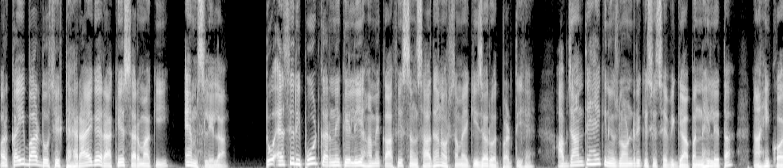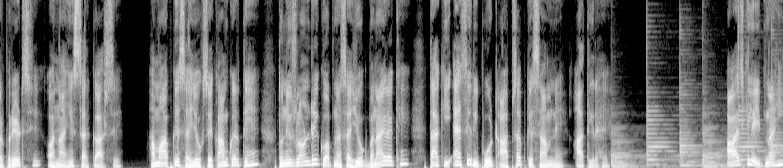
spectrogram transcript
और कई बार दोषी ठहराए गए राकेश शर्मा की एम्स लीला। तो ऐसी रिपोर्ट करने के लिए हमें काफ़ी संसाधन और समय की ज़रूरत पड़ती है। आप जानते हैं कि न्यूज़ लॉन्ड्री किसी से विज्ञापन नहीं लेता, ना ही कॉरपोरेट से और ना ही सरकार से। हम आपके सहयोग से काम करते हैं तो न्यूज़ लॉन्ड्री को अपना सहयोग बनाए रखें, ताकि ऐसी रिपोर्ट आप सबके सामने आती रहे। आज के लिए इतना ही।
